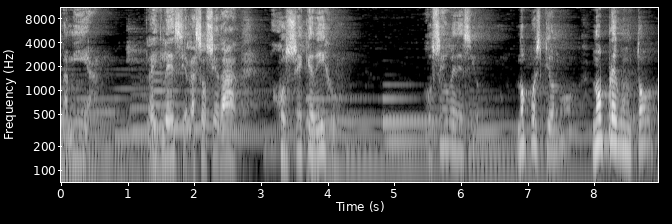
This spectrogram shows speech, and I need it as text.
la mía, la iglesia, la sociedad, José qué dijo? José obedeció, no cuestionó, no preguntó.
